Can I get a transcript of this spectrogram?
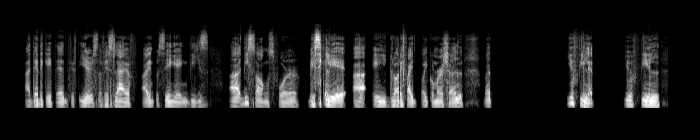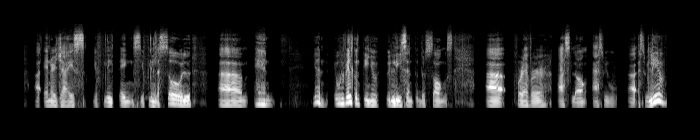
uh, dedicated 50 years of his life uh, into singing these uh, these songs for basically uh, a glorified toy commercial. But you feel it. You feel uh, energized. You feel things. You feel the soul. Um, and yun we will continue to listen to those songs uh, forever as long as we uh, as we live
